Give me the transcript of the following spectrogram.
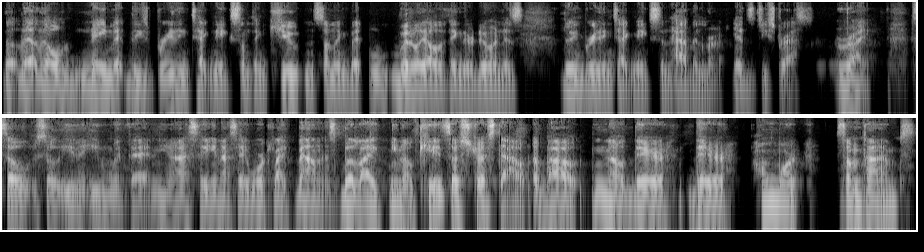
the, the, they'll name it these breathing techniques something cute and something, but literally all the thing they're doing is doing breathing techniques and having Right. kids de-stress. Right. So so even even with that, and you know, I say you know I say work life balance, but like you know, kids are stressed out about you know their their homework sometimes,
